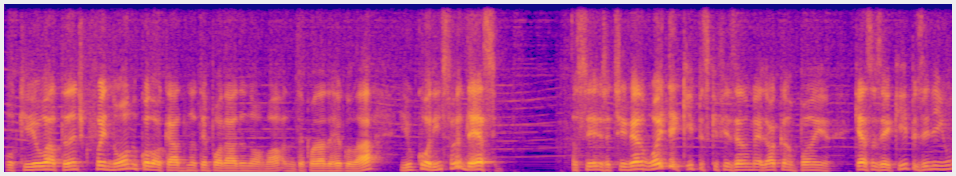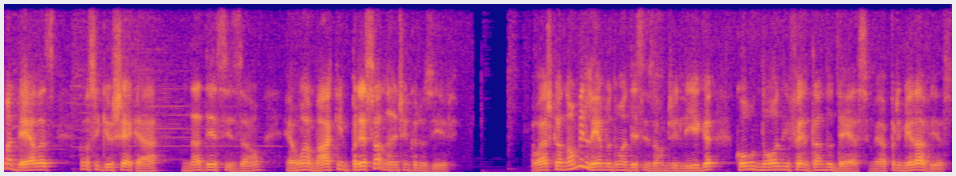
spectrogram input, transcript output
Porque o Atlântico foi nono colocado na temporada normal, na temporada regular, e o Corinthians foi o décimo. Ou seja, tiveram oito equipes que fizeram melhor campanha que essas equipes e nenhuma delas conseguiu chegar na decisão. É uma marca impressionante, inclusive. Eu acho que eu não me lembro de uma decisão de liga com o nono enfrentando o décimo. É a primeira vez.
